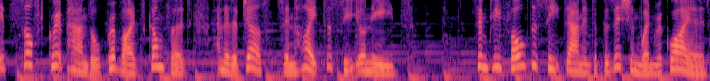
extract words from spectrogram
its soft grip handle provides comfort and it adjusts in height to suit your needs. Simply fold the seat down into position when required.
